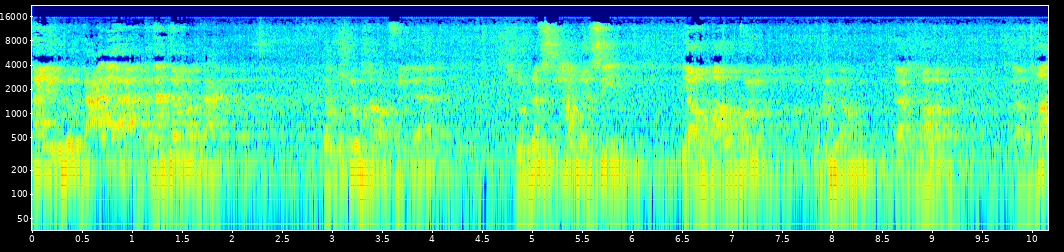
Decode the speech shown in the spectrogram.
كان يقول له تعال يا كذا تمك تعال. ده اسلوب خطر في اسلوب نفسي حرب نفسيه يا الله كل وكل أمر. لكن والله لو ما؟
